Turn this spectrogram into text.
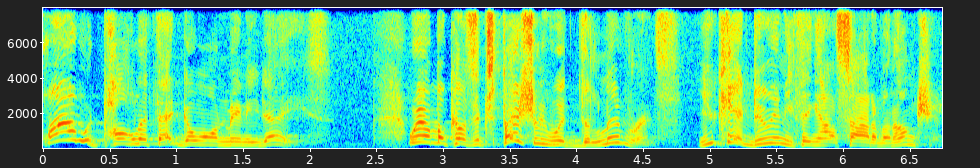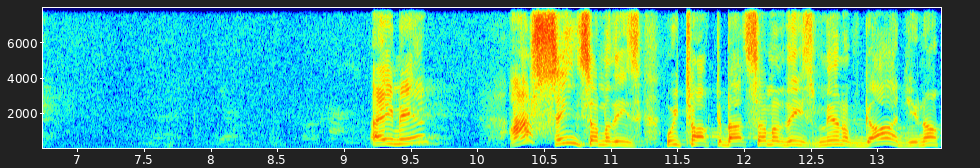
why would Paul let that go on many days? Well, because especially with deliverance, you can't do anything outside of an unction. Amen? I've seen some of these, we talked about some of these men of God, you know.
